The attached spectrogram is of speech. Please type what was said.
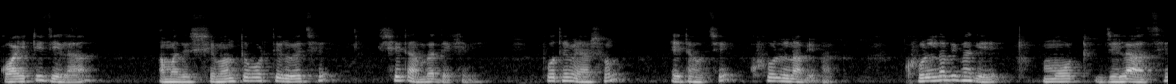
কয়টি জেলা আমাদের সীমান্তবর্তী রয়েছে, সেটা আমরা দেখে নিই। প্রথমে আসুন, এটা হচ্ছে খুলনা বিভাগ। খুলনা বিভাগে মোট জেলা আছে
